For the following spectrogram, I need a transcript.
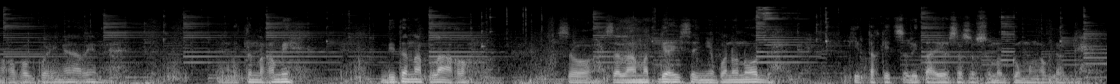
Makapagpahinga na rin. Dito na kami. Dito na pala ako. So salamat guys sa inyong panonood. Kita kits ulit tayo sa susunod kong mga vlog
